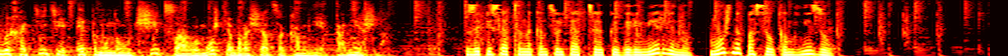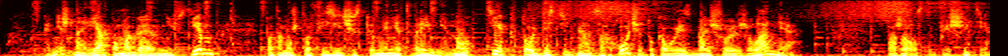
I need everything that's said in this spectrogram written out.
вы хотите этому научиться, вы можете обращаться ко мне, конечно. Записаться на консультацию к Игорю Мервину можно по ссылкам внизу. Конечно, я помогаю не всем, потому что физически у меня нет времени, но те, кто действительно захочет, у кого есть большое желание, пожалуйста, пишите.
